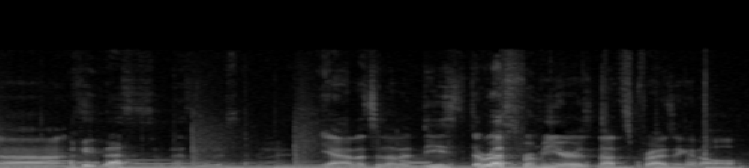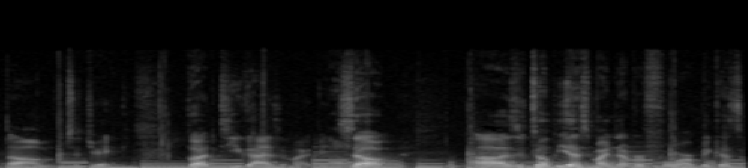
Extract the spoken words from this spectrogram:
Uh, Okay, that's that's another surprise. Yeah, that's another. These the rest from here is not surprising at all um, to Jake, but to you guys it might be. So, uh, Zootopia is my number four because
